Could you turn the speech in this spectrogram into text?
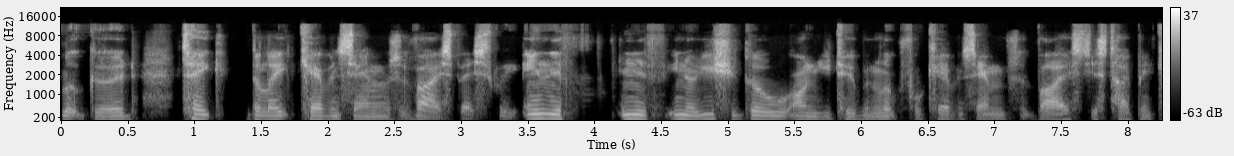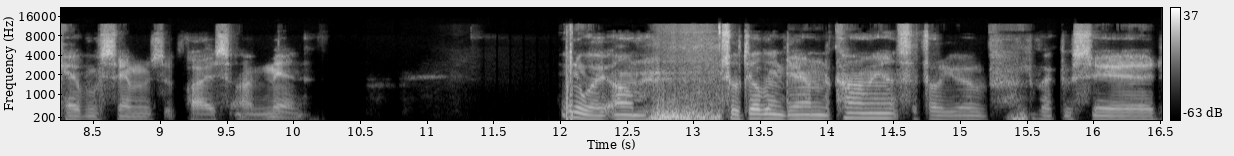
look good, take the late Kevin Samuels advice, basically. And if and if you know, you should go on YouTube and look for Kevin Samuels advice. Just type in Kevin Samuels advice on men. Anyway, um, so doubling down in the comments, the 30-year-old director said,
